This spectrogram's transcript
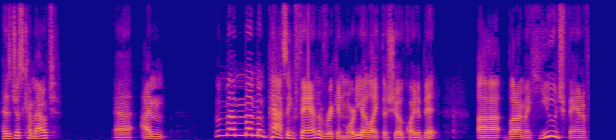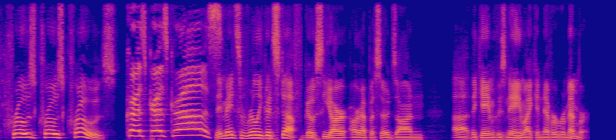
has just come out. Uh, I'm I'm, I'm, a passing fan of Rick and Morty. I like the show quite a bit. Uh, but I'm a huge fan of Crows, Crows, Crows. Crows, Crows, Crows. They made some really good stuff. Go see our, our episodes on uh, the game whose name I can never remember.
